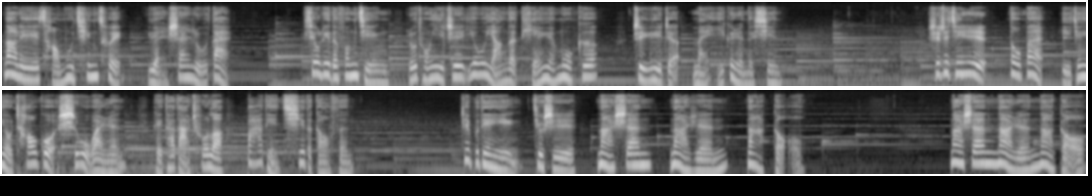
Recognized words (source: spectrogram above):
那里草木青翠，远山如黛，秀丽的风景如同一支悠扬的田园牧歌，治愈着每一个人的心。时至今日，豆瓣已经有超过十五万人给他打出了八点七的高分。这部电影就是《那山那人那狗》。那山那人那狗，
